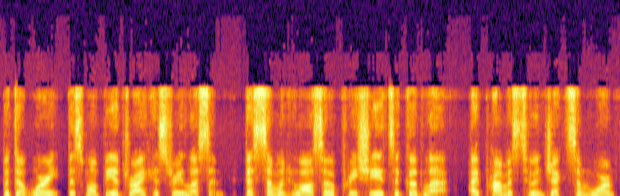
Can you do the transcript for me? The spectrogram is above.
But don't worry, this won't be a dry history lesson. As someone who also appreciates a good laugh, I promise to inject some warmth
